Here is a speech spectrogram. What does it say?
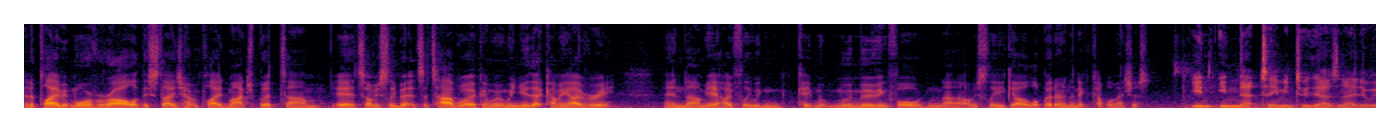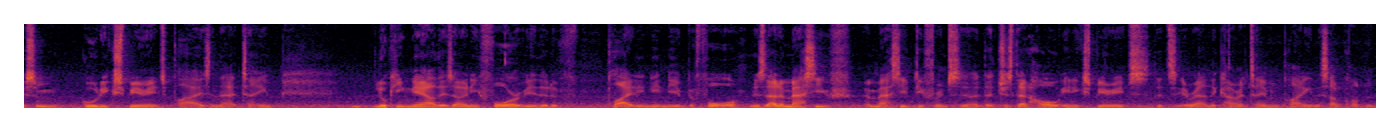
and to play a bit more of a role at this stage. Haven't played much, but um, yeah, it's obviously it's it's hard work, and we, we knew that coming over here. And um, yeah, hopefully we can keep moving forward and uh, obviously go a lot better in the next couple of matches. In in that team in 2008, there were some good experienced players in that team. Looking now, there's only four of you that have played in India before. Is that a massive a massive difference? You know, that just that whole inexperience that's around the current team and playing in the subcontinent.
